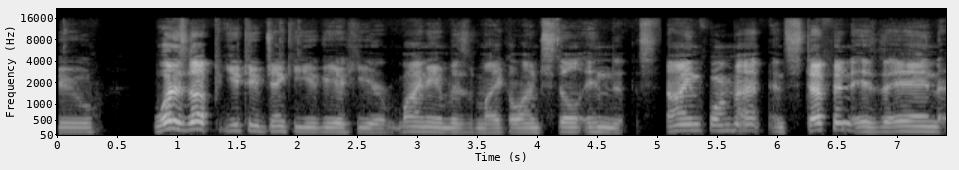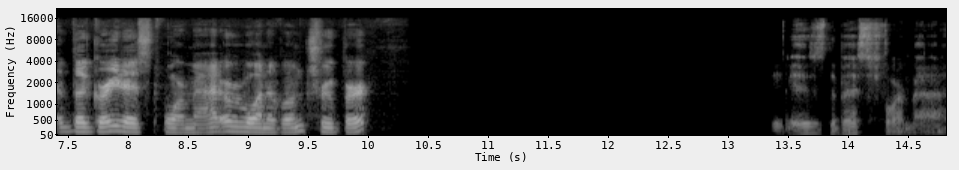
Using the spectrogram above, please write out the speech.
to what is up, YouTube Janky Yu-Gi-Oh here. My name is Michael. I'm still in Stein format, and Steafen is in the greatest format, or one of them, Trooper. It is the best format.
